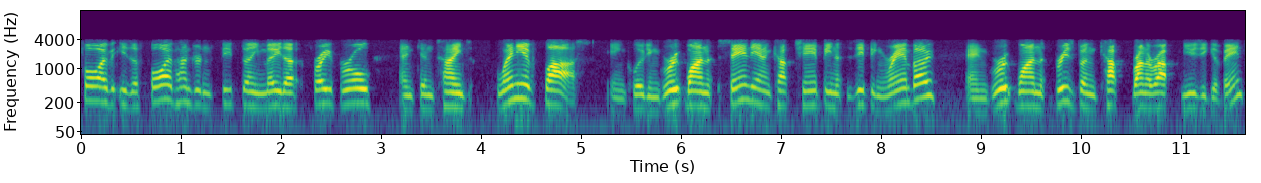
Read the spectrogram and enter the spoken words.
5 is a 515 metre free for all and contains plenty of class, including Group 1 Sandown Cup champion Zipping Rambo and Group 1 Brisbane Cup runner up music event.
